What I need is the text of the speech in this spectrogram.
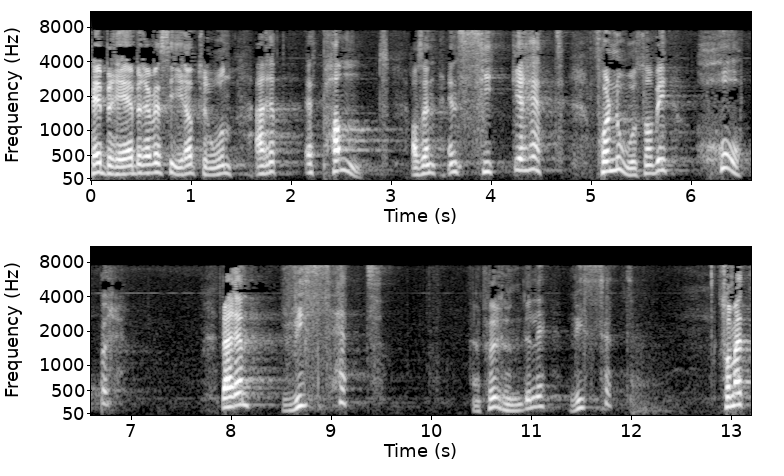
Hebreerbrevet sier at troen er et, et pant, altså en, en sikkerhet for noe som vi håper. Det er en visshet. En forunderlig visshet. Som et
